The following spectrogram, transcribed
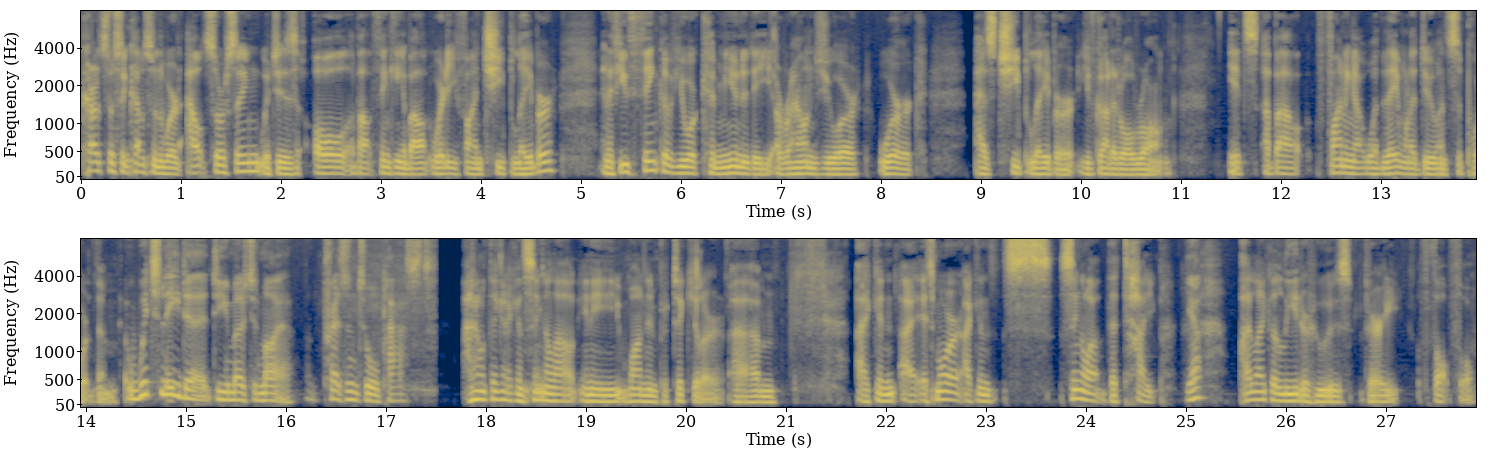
Crowdsourcing comes from the word outsourcing, which is all about thinking about where do you find cheap labor. And if you think of your community around your work as cheap labor, you've got it all wrong. It's about finding out what they want to do and support them. Which leader do you most admire, present or past? I don't think I can single out any one in particular. Um, I can. I, it's more. I can s- single out the type. Yeah. I like a leader who is very thoughtful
